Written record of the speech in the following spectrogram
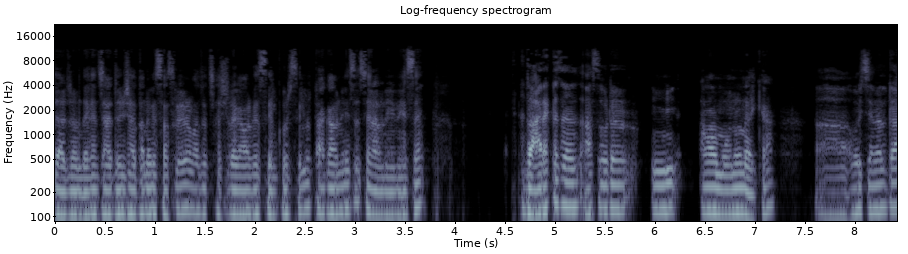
যার জন্য দেখেন চারজন সাতানব্বই সাবস্ক্রাইবার মাত্র চারশো টাকা আমাকে সেল করছিল, টাকাও নিয়েছে চ্যানেল নিয়ে নিয়েছে। তো আরেকটা চ্যানেল আছে, ওটার আমার মনে নাইকা ওই চ্যানেলটা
